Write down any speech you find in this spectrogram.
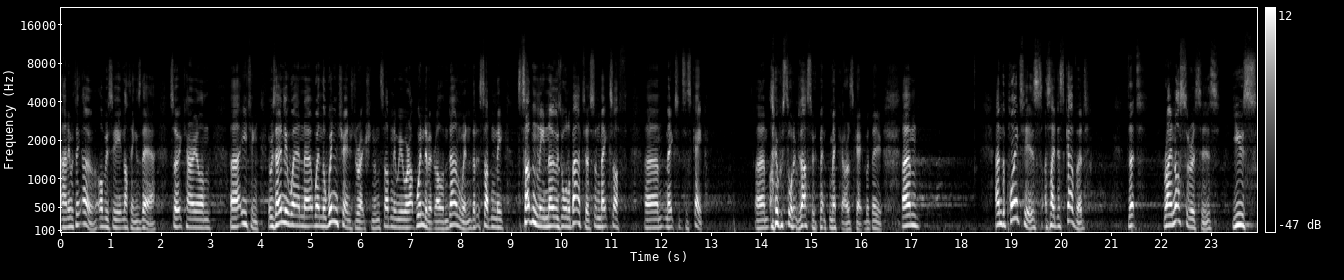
And it would think, oh, obviously nothing's there, so it carry on uh, eating. It was only when, uh, when the wind changed direction and suddenly we were upwind of it rather than downwind that it suddenly, suddenly knows all about us and makes, off, um, makes its escape. Um, I always thought it was us who meant to make our escape, but there you um, And the point is, as I discovered, that rhinoceroses use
